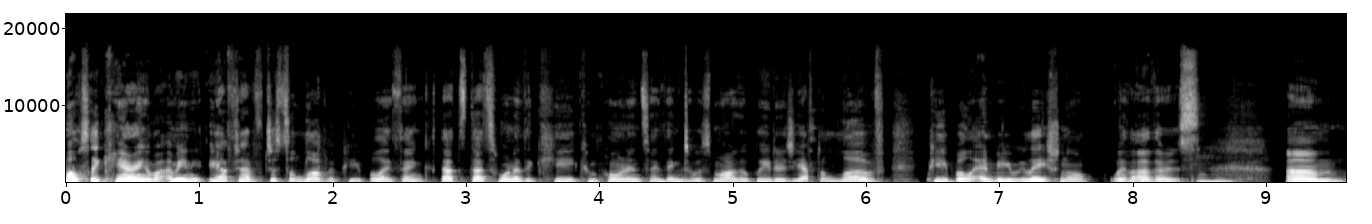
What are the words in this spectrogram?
Mostly caring about. I mean, you have to have just a love of people. I think that's that's one of the key components. I think to a small group leader is you have to love people and be relational with others. Um,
